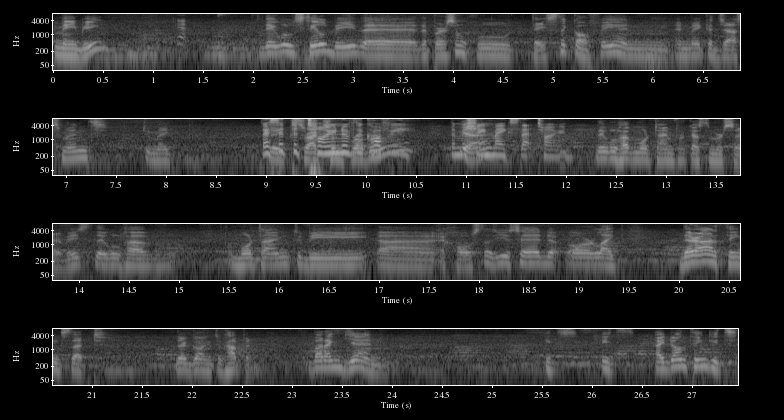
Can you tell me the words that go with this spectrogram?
maybe Yeah. they will still be the the person who tastes the coffee and and make adjustments to make. They The set the tone of the coffee. The Yeah. machine makes that tone. They will have more time for customer service. They will have more time to be uh, a host, as you said, or like there are things that they're going to happen. But again, it's it's. I don't think it's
